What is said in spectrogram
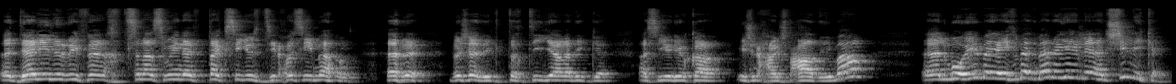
دليل الريف خصنا سوينا الطاكسي يوز ديال حسيمة. باش هذيك التغطية هذيك اسيريوكا يجن حاجة عظيمه المهم يا يثمد ما هذا الشيء اللي كاين.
